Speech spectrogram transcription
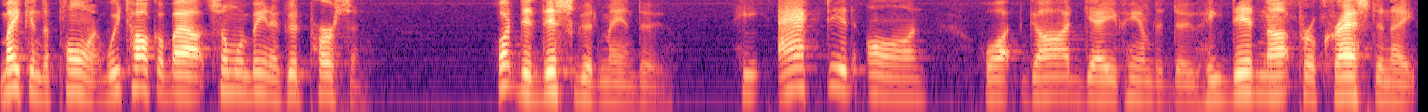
making the point. We talk about someone being a good person. What did this good man do? He acted on what God gave him to do. He did not procrastinate,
